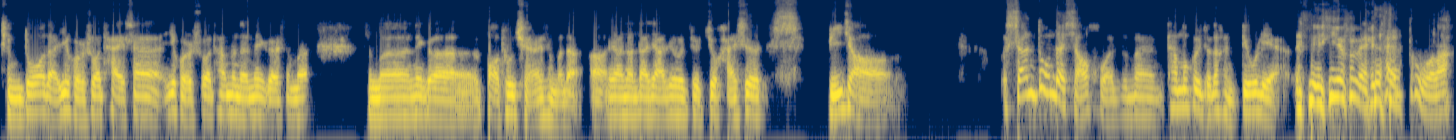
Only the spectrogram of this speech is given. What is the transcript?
挺多的。一会儿说泰山，一会儿说他们的那个什么。什么那个趵突泉什么的啊，让让大家就就就还是比较山东的小伙子们，他们会觉得很丢脸，因为太土了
